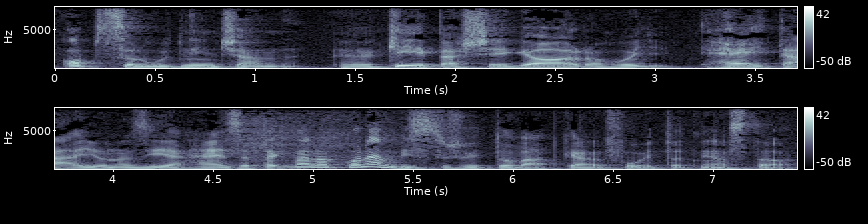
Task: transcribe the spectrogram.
abszolút nincsen képessége arra, hogy helytálljon az ilyen helyzetekben, akkor nem biztos, hogy tovább kell folytatni azt a,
